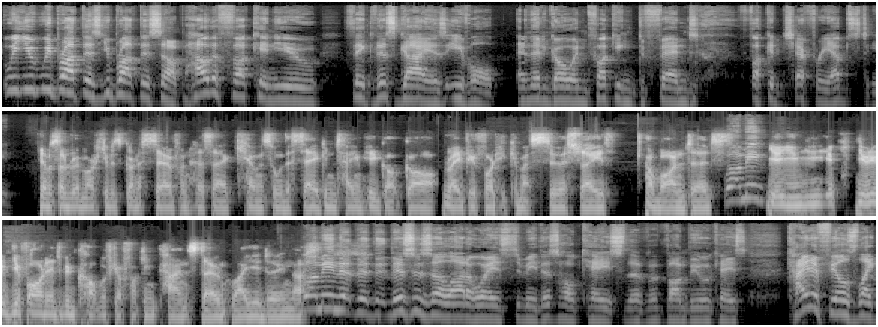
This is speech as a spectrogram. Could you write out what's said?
we you we brought this you brought this up. How the fuck can you think this guy is evil and then go and fucking defend fucking Jeffrey Epstein? There was a rumor he was going to serve on his uh, counsel the second time he got got, right before he commits suicide. Come on, dude. Well, I mean- you, you, you, you, you've already been caught with your fucking pants down. Why are you doing this? Well, I mean, this is a lot of ways to me. This whole case, the Von Bulow case, kind of feels like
